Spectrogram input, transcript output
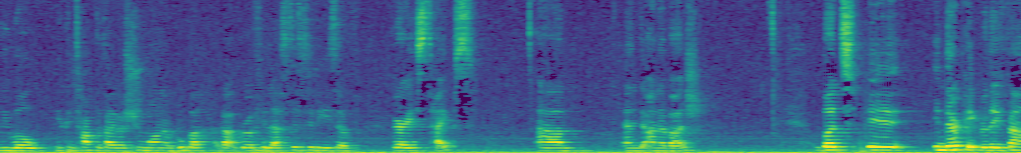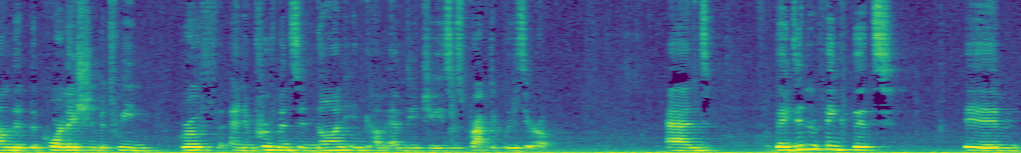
we will, you can talk with either Suman or Bouba about growth elasticities of various types, um, and Ana Vaz. But it, uh, in their paper, they found that the correlation between growth and improvements in non-income MDGs is practically zero. And they didn't think that um,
